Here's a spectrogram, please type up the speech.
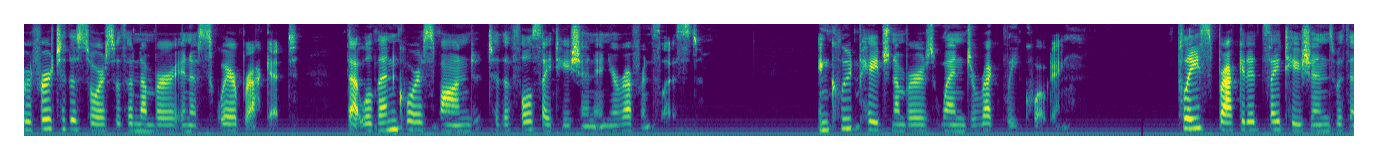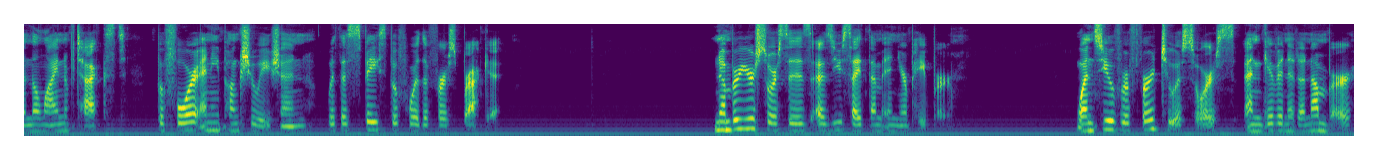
refer to the source with a number in a square bracket that will then correspond to the full citation in your reference list. Include page numbers when directly quoting. Place bracketed citations within the line of text before any punctuation with a space before the first bracket. Number your sources as you cite them in your paper. Once you have referred to a source and given it a number,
